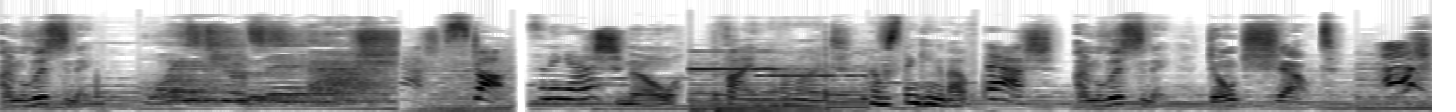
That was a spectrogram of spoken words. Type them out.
I'm listening. Why is Kieran saying Asch, Asch, stop. Listening, Asch? No. Fine, never mind. I was thinking about Asch. I'm listening. Don't shout. Asch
